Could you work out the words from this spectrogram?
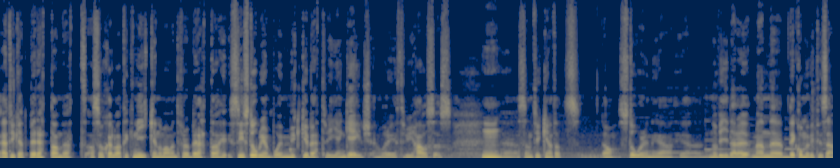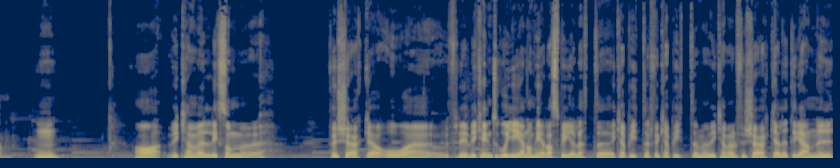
Jag tycker att berättandet, alltså själva tekniken de använder för att berätta his- historien på är mycket bättre i Engage än vad det är i Three Houses. Mm. Eh, sen tycker jag inte att ja, storyn är, är något vidare, men eh, det kommer vi till sen. Mm. Ja, vi kan väl liksom eh, försöka och eh, för det, vi kan ju inte gå igenom hela spelet eh, kapitel för kapitel, men vi kan väl försöka lite grann i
